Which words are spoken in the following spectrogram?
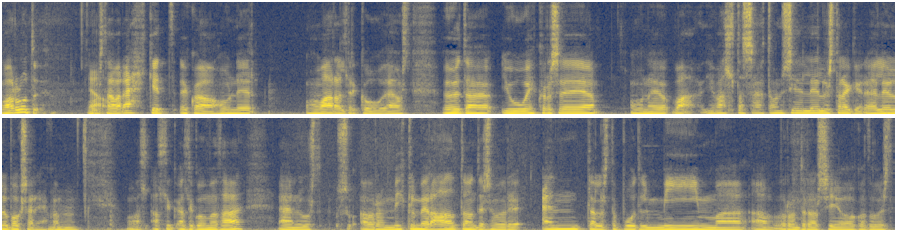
var rótuð það var ekkert eitthvað, hún er hún var aldrei góð, eða auðvitað, jú, einhver að segja og hún hef, ég hef alltaf sagt að hún sé leilu strækir eða leilu bóksari mm -hmm. og all, allt, er góð með það en úst, það voru miklu meira aðdándir sem voru endalast að búið til mýma af rondur á sig og, veist,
